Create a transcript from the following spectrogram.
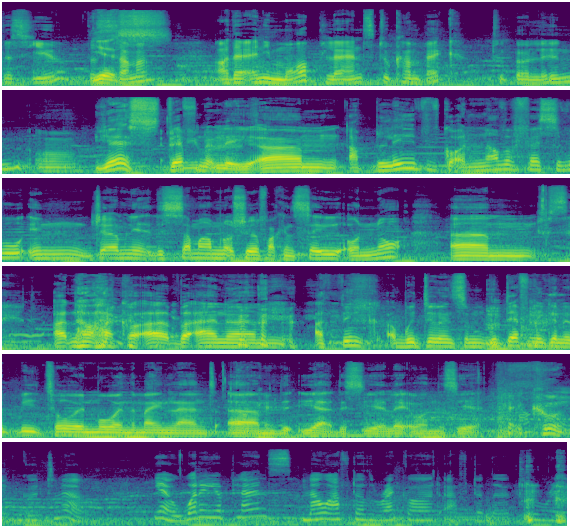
this year, this yes. summer. Are there any more plans to come back? to Berlin or? Yes, definitely. Um, I believe we've got another festival in Germany this summer. I'm not sure if I can say it or not. Um, Just say it. Uh, no, I can't, uh, but and um, I think we're doing some. We're definitely going to be touring more in the mainland. Um, okay. th- yeah, this year, later on this year. Okay, cool. Okay, good to know. Yeah, what are your plans now after the record, after the touring?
